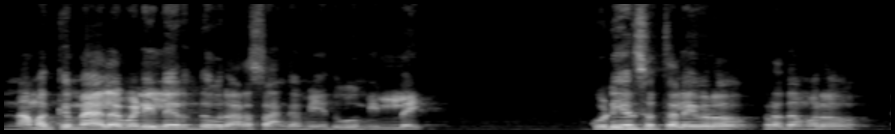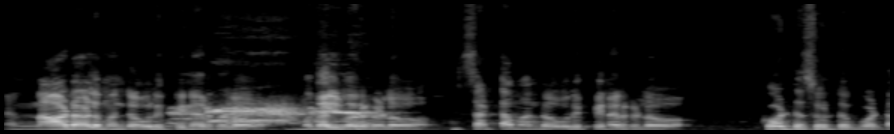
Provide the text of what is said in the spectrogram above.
நமக்கு மேல வெளியில இருந்து ஒரு அரசாங்கம் எதுவும் இல்லை. குடியரசுத் தலைவரோ பிரதமரோ நாடாளுமன்ற உறுப்பினர்களோ முதல்வர்களோ சட்டமன்ற உறுப்பினர்களோ கோட்டு சூட்டு போட்ட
